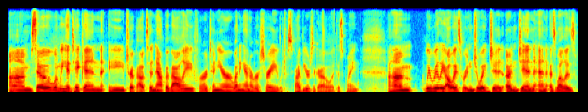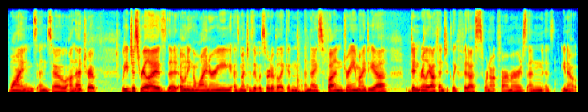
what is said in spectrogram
Um, so when we had taken a trip out to Napa Valley for our 10 year wedding anniversary, which was five years ago at this point, um, we really always were enjoyed gin, uh, gin and as well as wines. And so on that trip, we just realized that owning a winery, as much as it was sort of like an, a nice, fun dream idea, didn't really authentically fit us. We're not farmers, and it's you know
